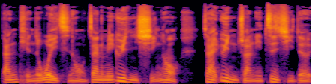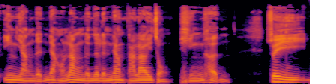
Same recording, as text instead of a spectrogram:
丹田的位置哦，在那边运行哦。在运转你自己的阴阳能量哦，让人的能量达到一种平衡。所以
